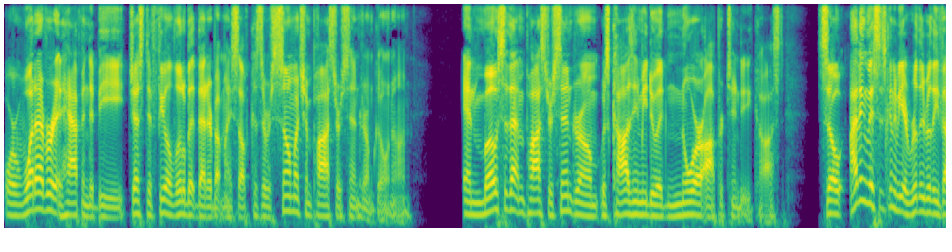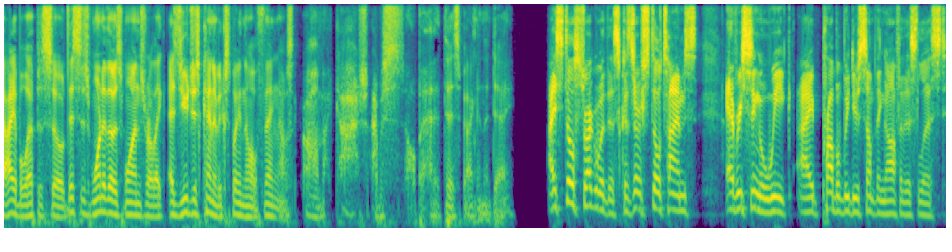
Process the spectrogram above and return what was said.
or whatever it happened to be, just to feel a little bit better about myself because there was so much imposter syndrome going on. And most of that imposter syndrome was causing me to ignore opportunity cost. So I think this is going to be a really, really valuable episode. This is one of those ones where, like, as you just kind of explained the whole thing, I was like, oh my gosh, I was so bad at this back in the day. I still struggle with this because there's still times every single week I probably do something off of this list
